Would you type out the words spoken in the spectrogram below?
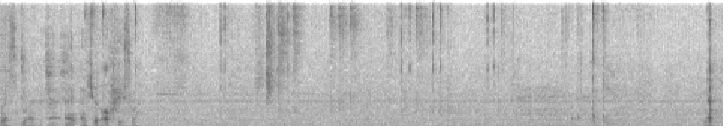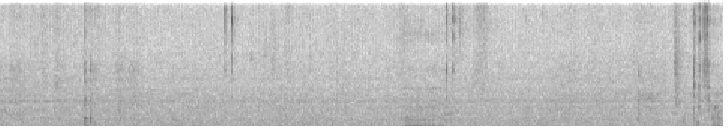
Where's my, I, I should off this one. This on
